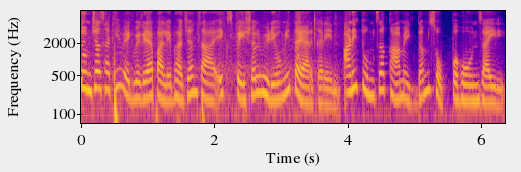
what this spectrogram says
तुमच्यासाठी वेगवेगळ्या पालेभाज्यांचा एक स्पेशल व्हिडिओ मी तयार करेन. आणि तुमचं काम एकदम सोपं होऊन जाईल.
